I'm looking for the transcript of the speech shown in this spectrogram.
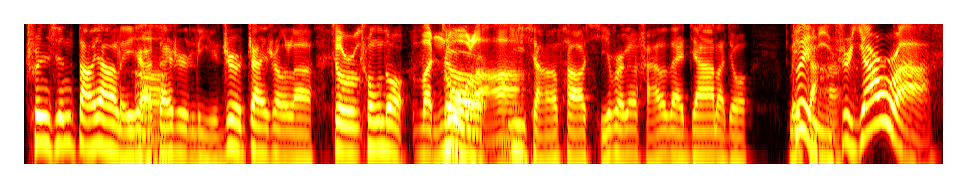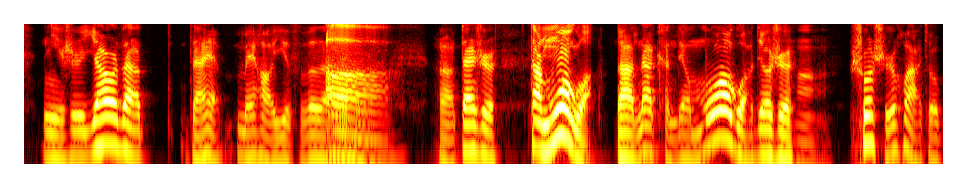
春心荡漾了一下啊，但是理智战胜了就是冲动，稳住了啊一！想，操，媳妇儿跟孩子在家呢，就没对，你是腰啊你是腰子，咱也没好意思的啊！啊，但是但是摸过啊，那肯定摸过，就是啊，说实话，就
